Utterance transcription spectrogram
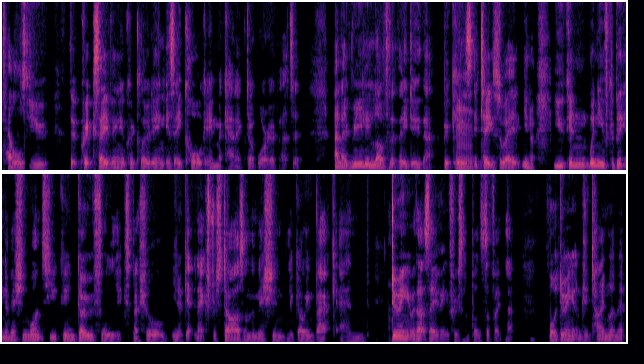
tells you that quick saving and quick loading is a core game mechanic. Don't worry about it. And I really love that they do that because mm. it takes away, you know, you can when you've completed a mission once, you can go for like special, you know, getting extra stars on the mission, like going back and doing it without saving, for example, and stuff like that, or doing it under a time limit.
